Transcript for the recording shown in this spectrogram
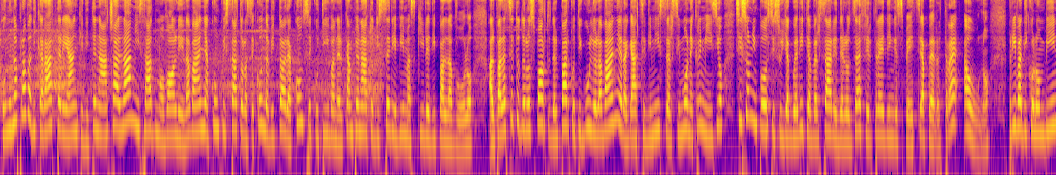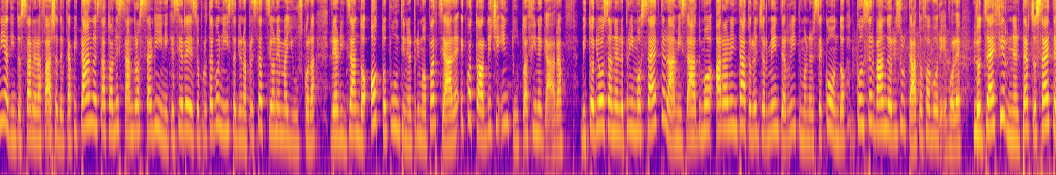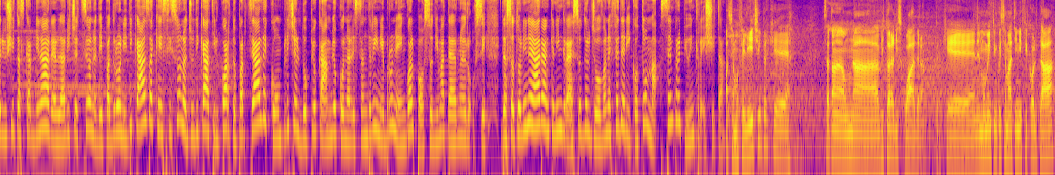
Con una prova di carattere e anche di tenacia, l'Ami Sadmo Volley Lavagna ha conquistato la seconda vittoria consecutiva nel campionato di Serie B maschile di pallavolo. Al Palazzetto dello Sport del Parco Tigullio Lavagna i ragazzi di mister Simone Cremisio si sono imposti sugli agguerriti avversari dello Zephyr Trading Spezia per 3 a 1. Priva di Colombini ad indossare la fascia del capitano è stato Alessandro Assalini che si è reso protagonista di una prestazione maiuscola, realizzando 8 punti nel primo partito parziale e 14 in tutto a fine gara. Vittoriosa nel primo set, l'Amis Admo ha rallentato leggermente il ritmo nel secondo, conservando il risultato favorevole. Lo Zephyr nel terzo set è riuscito a scardinare la ricezione dei padroni di casa che si sono aggiudicati il quarto parziale complice il doppio cambio con Alessandrini e Brunengo al posto di Materno e Rossi. Da sottolineare anche l'ingresso del giovane Federico Tomà, sempre più in crescita. Siamo felici perché è stata una vittoria di squadra perché nel momento in cui siamo andati in difficoltà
